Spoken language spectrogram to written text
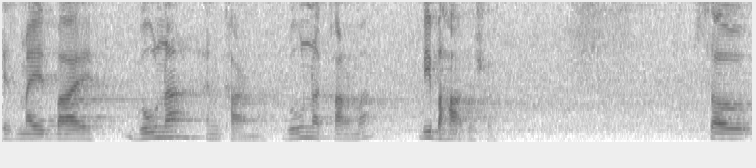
is made by guna and karma. Guna karma vibhagasha. So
